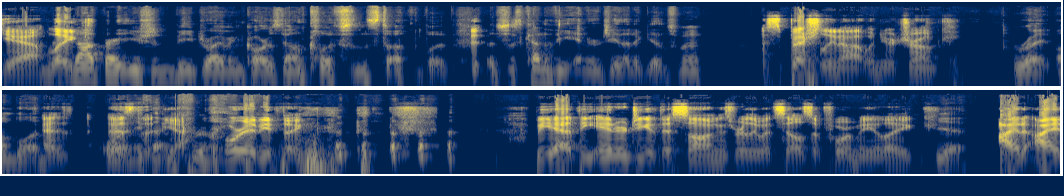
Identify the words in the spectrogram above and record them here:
yeah, like Not that you should be driving cars down cliffs and stuff, but it's just kind of the energy that it gives me. especially not when you're drunk Right on blood As- or as the- yeah, really. or anything. but yeah, the energy of this song is really what sells it for me. Like, Yeah. I, I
